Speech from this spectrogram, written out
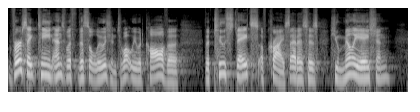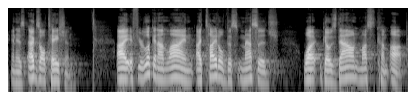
verse 18 ends with this allusion to what we would call the, the two states of Christ that is, his humiliation and his exaltation. I, if you're looking online, I titled this message, What Goes Down Must Come Up.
